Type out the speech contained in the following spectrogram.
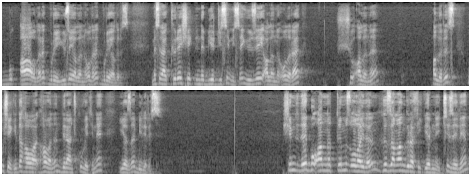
Bu A olarak burayı yüzey alanı olarak buraya alırız. Mesela küre şeklinde bir cisim ise yüzey alanı olarak şu alanı alırız. Bu şekilde hava, havanın direnç kuvvetini yazabiliriz. Şimdi de bu anlattığımız olayların hız zaman grafiklerini çizelim.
